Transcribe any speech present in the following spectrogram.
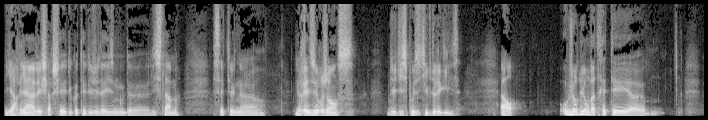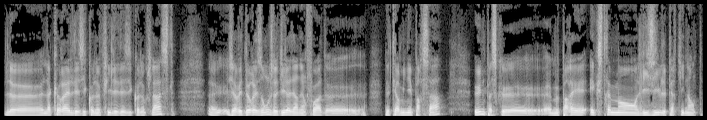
il n'y a rien à aller chercher du côté du judaïsme ou de l'islam. C'est une, une résurgence du dispositif de l'Église. Alors, aujourd'hui, on va traiter euh, le, la querelle des iconophiles et des iconoclastes. Euh, J'avais deux raisons, je l'ai dit la dernière fois, de, de terminer par ça. Une parce que elle me paraît extrêmement lisible et pertinente,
